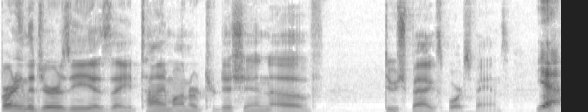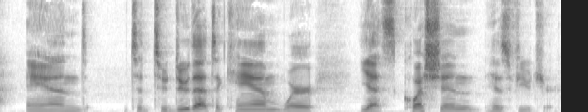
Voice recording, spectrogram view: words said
Burning the jersey is a time-honored tradition of douchebag sports fans. Yeah, and to to do that to Cam where yes question his future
